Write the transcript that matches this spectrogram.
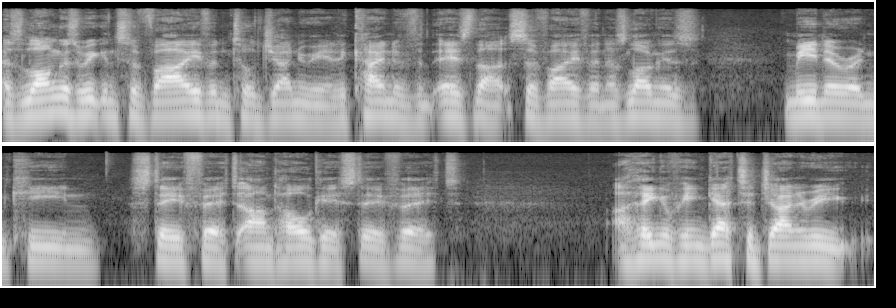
as long as we can survive until January, it kind of is that surviving, as long as Mina and Keane stay fit and Holgate stay fit, I think if we can get to January,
